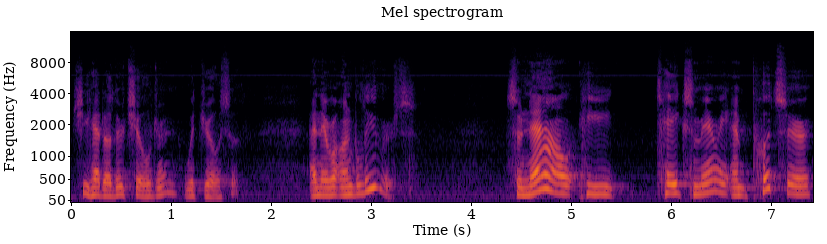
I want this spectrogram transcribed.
She had other children with Joseph, and they were unbelievers. So now he takes Mary and puts her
